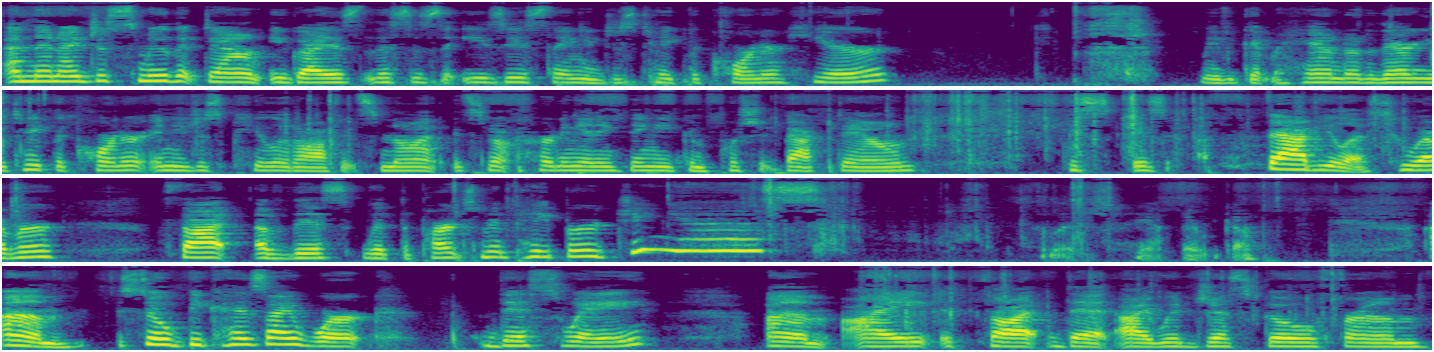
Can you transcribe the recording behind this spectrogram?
And then I just smooth it down. You guys, this is the easiest thing. You just take the corner here, maybe get my hand out of there. You take the corner and you just peel it off. It's not, it's not hurting anything. You can push it back down. This is fabulous. Whoever thought of this with the parchment paper, genius. how much? Yeah, there we go. Um, so because I work this way, um, I thought that I would just go from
